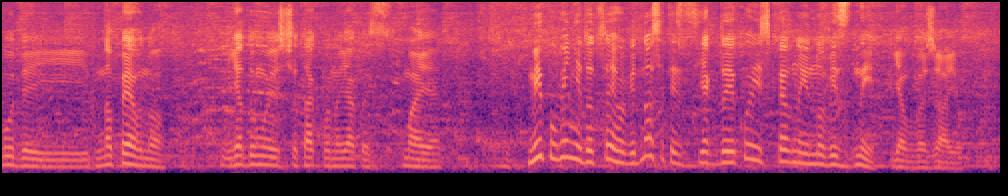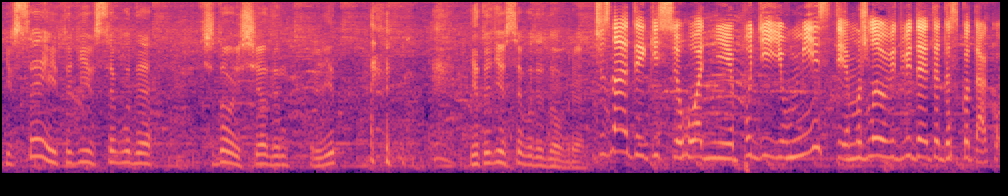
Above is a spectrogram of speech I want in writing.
буде. І напевно, я думаю, що так воно якось має. Ми повинні до цього відноситись як до якоїсь певної новизни, я вважаю. І все, і тоді все буде чудово. Ще один привіт. І тоді все буде добре. Чи знаєте якісь сьогодні події в місті? Можливо, відвідаєте дискотеку?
